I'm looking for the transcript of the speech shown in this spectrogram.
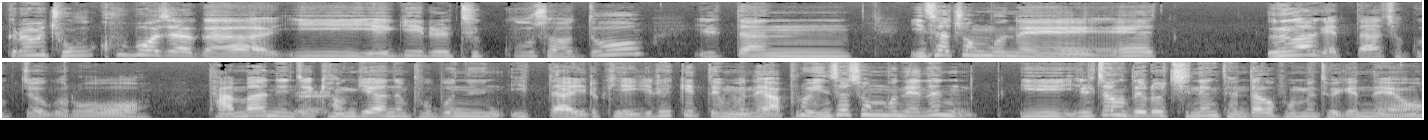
그러면 조국 후보자가 이 얘기를 듣고서도 일단 인사청문회에 응하겠다 적극적으로. 다만 이제 네. 경계하는 부분은 있다 이렇게 얘기를 했기 때문에 앞으로 인사청문회는 이 일정대로 진행된다고 보면 되겠네요.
